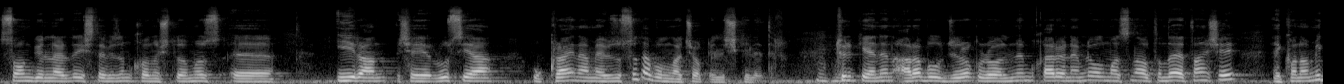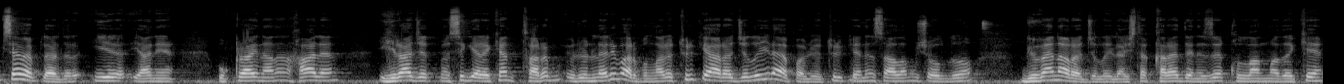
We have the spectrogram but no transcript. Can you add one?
son günlerde işte bizim konuştuğumuz e, İran, şey Rusya, Ukrayna mevzusu da bununla çok ilişkilidir. Türkiye'nin ara buluculuk rolünün bu kadar önemli olmasının altında yatan şey ekonomik sebeplerdir. Yani Ukrayna'nın halen ihraç etmesi gereken tarım ürünleri var. Bunları Türkiye aracılığıyla yapabiliyor. Türkiye'nin sağlamış olduğu güven aracılığıyla işte Karadeniz'i kullanmadaki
